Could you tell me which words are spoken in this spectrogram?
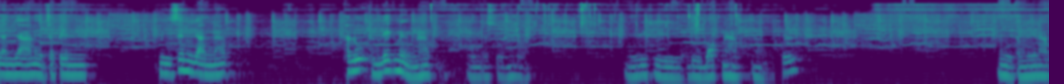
ยันยาวเนี่ยจะเป็นมีเส้นยันนะครับ ทะลุถึงเลขหนึ่งนะครับผมจะซูมให้ดูนี่วิธีดูบล็อกนะครับนี่ตรงนี้นะครับ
